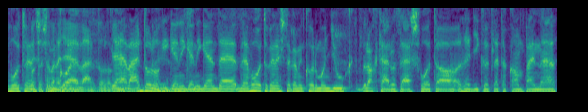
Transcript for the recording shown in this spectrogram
volt olyan eset, amikor... egy elvár dolog. Elvár dolog, igen, igen, igen, igen de, de voltak olyan esetek, amikor mondjuk raktározás volt a, az egyik ötlet a kampánynál,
